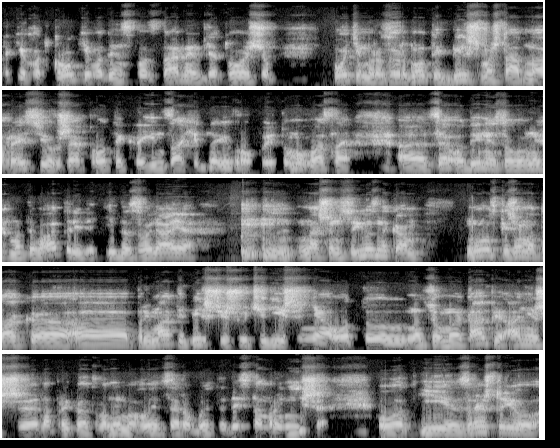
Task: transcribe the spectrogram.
таких от кроків, один з плацдармів для того, щоб потім розгорнути більш масштабну агресію вже проти країн Західної Європи. Тому, власне, це один із головних мотиваторів, який дозволяє нашим союзникам. Ну, скажімо так, е, е, приймати більш рішучі рішення, от е, на цьому етапі, аніж, наприклад, вони могли це робити десь там раніше. От і зрештою,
